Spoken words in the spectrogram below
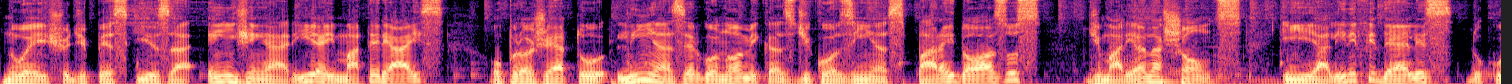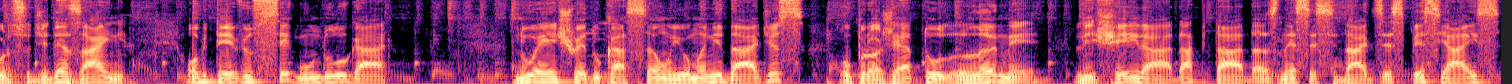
No eixo de pesquisa Engenharia e Materiais, o projeto Linhas Ergonômicas de Cozinhas para Idosos, de Mariana Schons e Aline Fidelis, do curso de Design, obteve o segundo lugar. No eixo Educação e Humanidades, o projeto LANE, Lixeira Adaptada às Necessidades Especiais,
